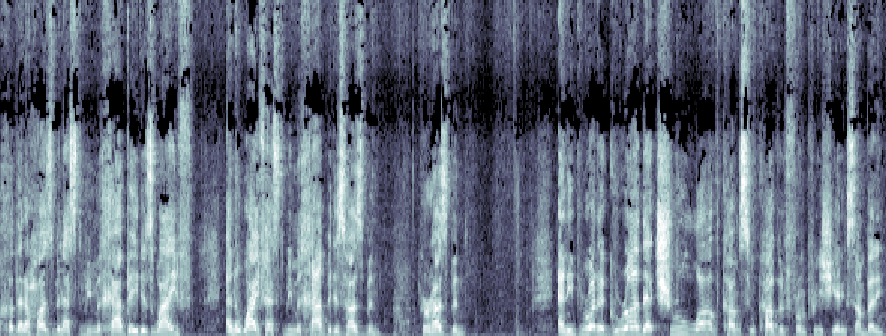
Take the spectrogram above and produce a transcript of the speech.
that a husband has to be mechabed his wife, and a wife has to be mechabed his husband, her husband. And he brought a gra that true love comes from covet, from appreciating somebody.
